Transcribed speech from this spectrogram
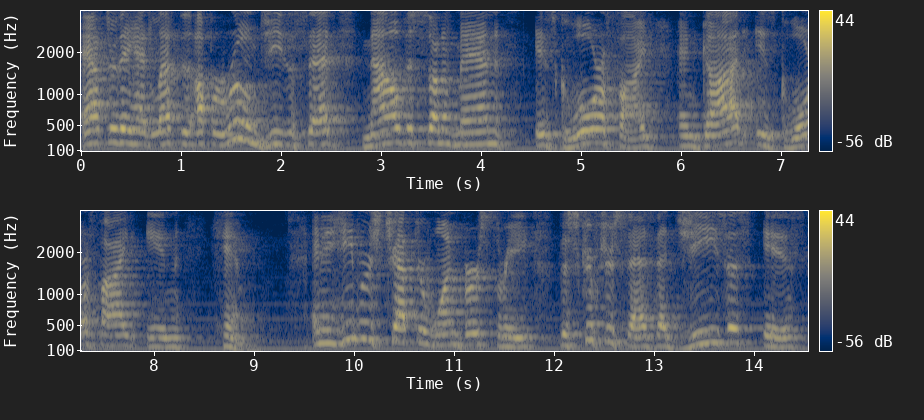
After they had left the upper room, Jesus said, Now the Son of Man is glorified, and God is glorified in him. And in Hebrews chapter 1, verse 3, the scripture says that Jesus is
